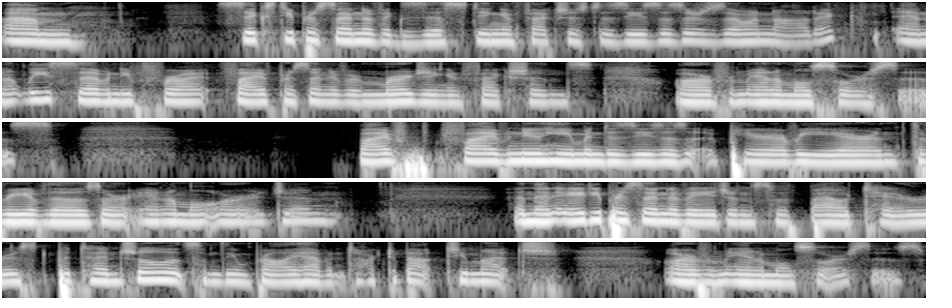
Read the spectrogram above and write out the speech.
60% um, of existing infectious diseases are zoonotic, and at least 75% of emerging infections are from animal sources. Five, five new human diseases appear every year, and three of those are animal origin. And then 80% of agents with bioterrorist potential, it's something we probably haven't talked about too much, are from animal sources.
